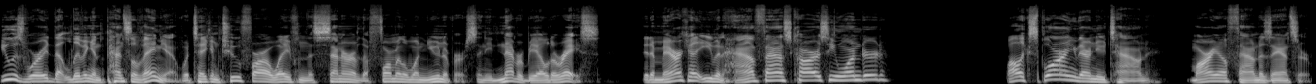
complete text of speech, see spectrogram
He was worried that living in Pennsylvania would take him too far away from the center of the Formula One universe and he'd never be able to race. Did America even have fast cars, he wondered? While exploring their new town, Mario found his answer.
